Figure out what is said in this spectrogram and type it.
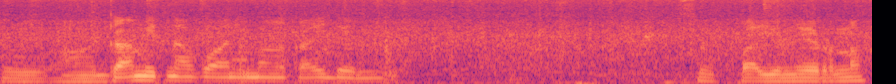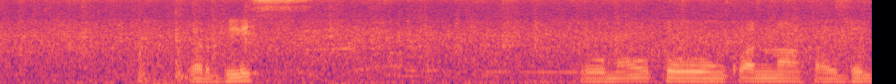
So, ang gamit na ako ani mga ka-idol. So, pioneer no. Verglis. So, mao tong kuan mga ka-idol.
